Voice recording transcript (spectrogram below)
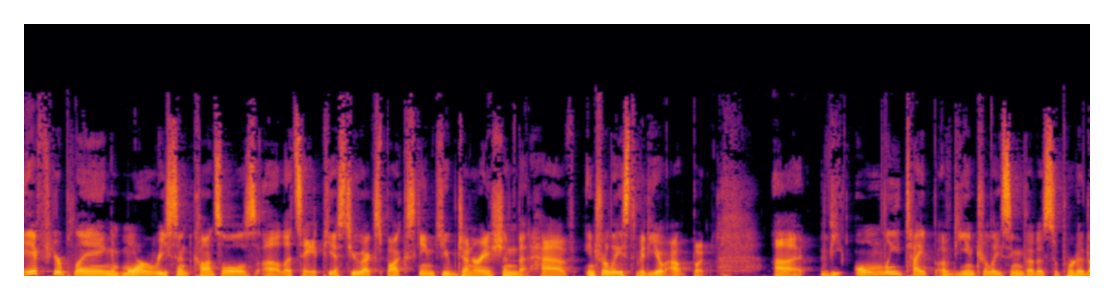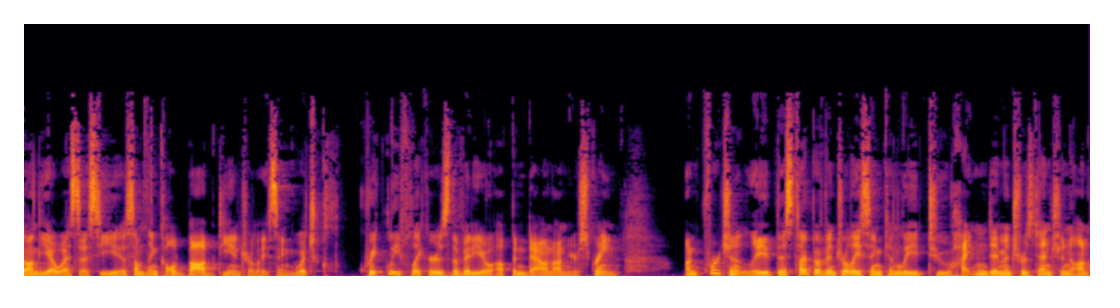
If you're playing more recent consoles, uh, let's say PS2, Xbox, GameCube generation that have interlaced video output, uh, the only type of deinterlacing that is supported on the OSSC is something called Bob deinterlacing, which cl- quickly flickers the video up and down on your screen. Unfortunately, this type of interlacing can lead to heightened image retention on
